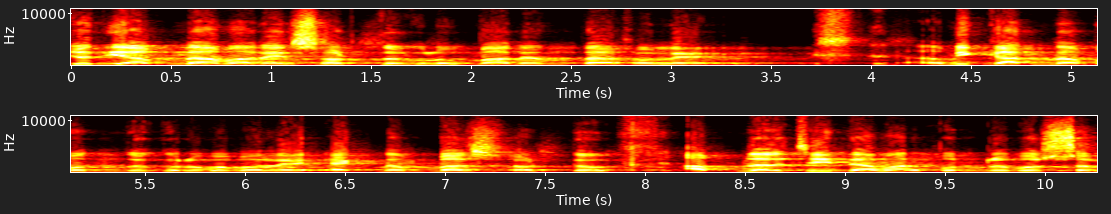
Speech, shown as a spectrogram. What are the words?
যদি আপনি আমার এই শর্তগুলো মানেন তাহলে। আমি কান্না বন্ধ করব বলে এক নম্বর শর্ত, আপনার চাইতে আমার পনেরো বছর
